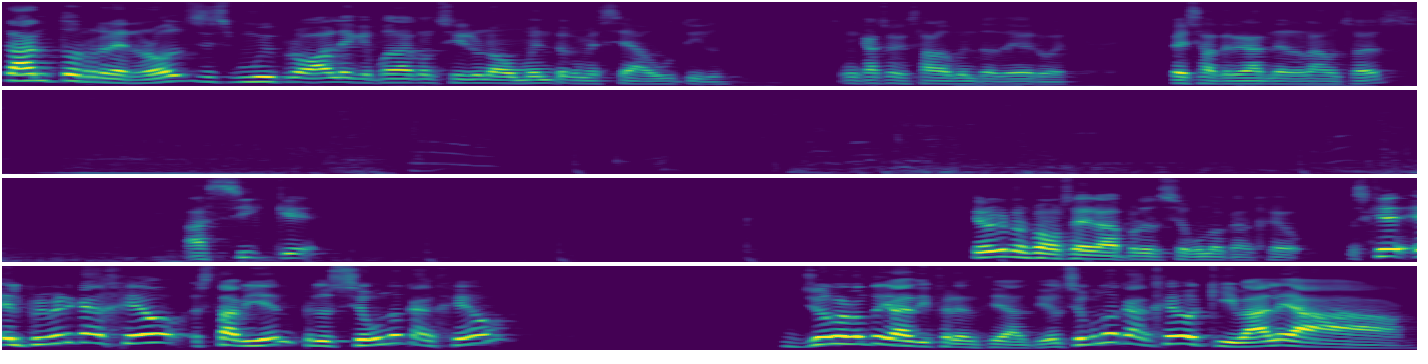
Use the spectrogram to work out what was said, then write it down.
tantos rerolls, es muy probable que pueda conseguir un aumento que me sea útil. En caso de que salga aumento de héroe. Pese a tener underground, ¿sabes? Así que... Creo que nos vamos a ir a por el segundo canjeo. Es que el primer canjeo está bien, pero el segundo canjeo... Yo lo noto ya diferencial, tío. El segundo canjeo equivale a...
